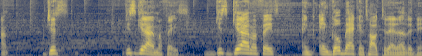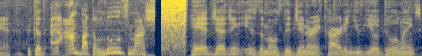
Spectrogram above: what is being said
I'm just just get out of my face. Just get out of my face and, and go back and talk to that other Dan because I, I'm about to lose my sh- head judging is the most degenerate card in Yu-Gi-Oh! Duel Links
